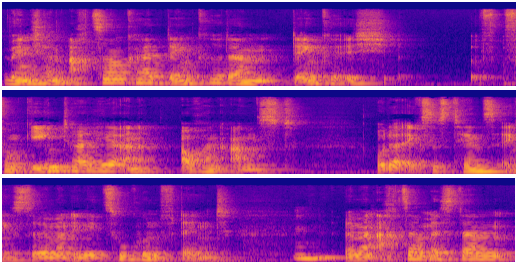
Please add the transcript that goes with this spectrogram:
Wenn ich an Achtsamkeit denke, dann denke ich vom Gegenteil her an, auch an Angst oder Existenzängste, wenn man in die Zukunft denkt. Mhm. Wenn man achtsam ist, dann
